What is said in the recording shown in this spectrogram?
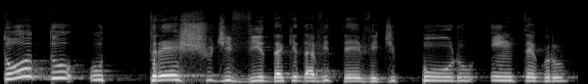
todo o trecho de vida que Davi teve de puro, íntegro,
